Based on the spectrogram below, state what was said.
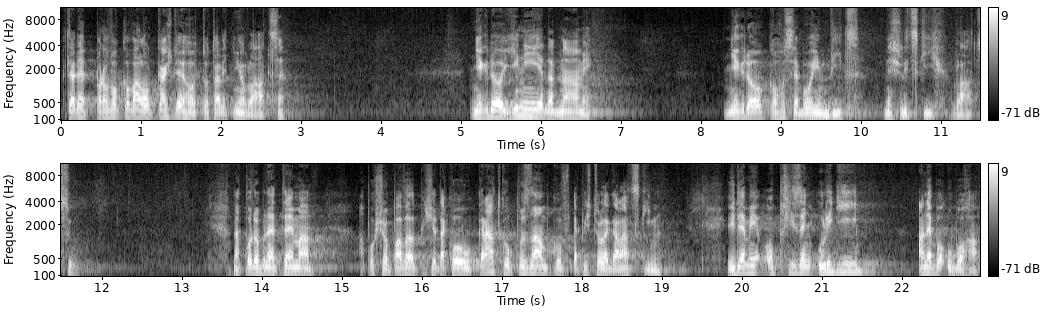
které provokovalo každého totalitního vládce. Někdo jiný je nad námi. Někdo, koho se bojím víc než lidských vládců. Na podobné téma Apoštol Pavel píše takovou krátkou poznámku v epištole Galackým. Jde mi o přízeň u lidí anebo u Boha.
